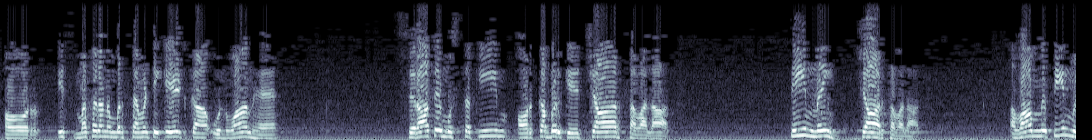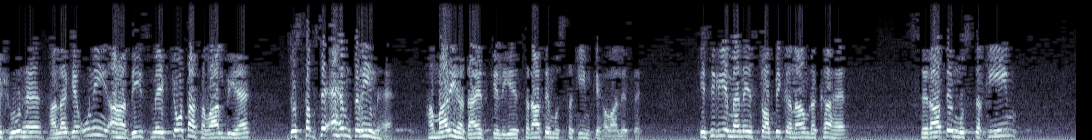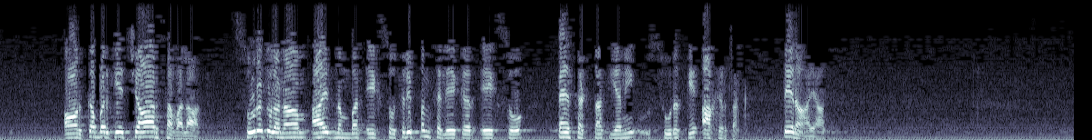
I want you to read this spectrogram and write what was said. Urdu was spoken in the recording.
اور اس مسئلہ نمبر سیونٹی ایٹ کا عنوان ہے سرات مستقیم اور قبر کے چار سوالات۔ تین نہیں، چار سوالات۔ عوام میں تین مشہور ہیں، حالانکہ انہی احادیث میں ایک چوتھا سوال بھی ہے، جو سب سے اہم ترین ہے ہماری ہدایت کے لیے سرات مستقیم کے حوالے سے۔ اسی لیے میں نے اس ٹاپک کا نام رکھا ہے سرات مستقیم اور قبر کے چار سوالات۔ سورت الانام آیت نمبر ایک سو ترپن سے لے کر ایک سو پینسٹھ تک یعنی سورت کے آخر تک، تیرہ آیات۔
